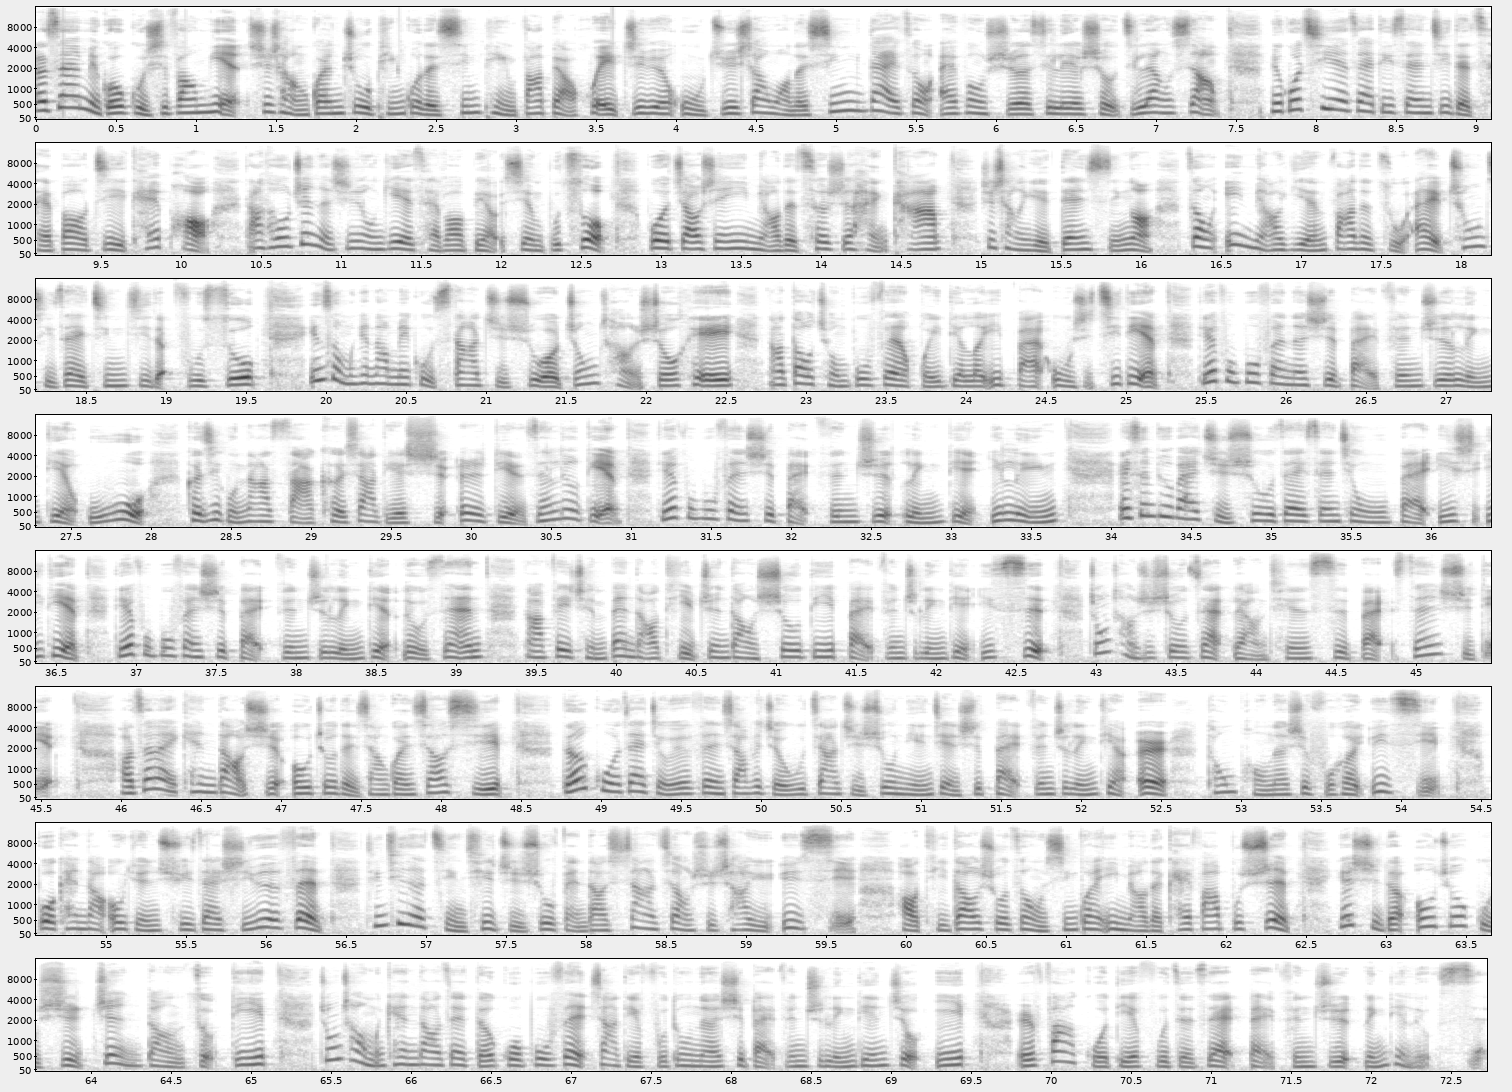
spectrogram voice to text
而在美国股市方面，市场关注苹果的新品发表会，支援五 G 上网的新一代这种 iPhone 十二系列手机亮相。美国企业在第三季的财报季开跑，打头阵的金融业财报表现不错。不过，招生疫苗的测试喊卡，市场也担心哦，这种疫苗研发的阻碍冲击在经济的复苏。因此，我们看到美股四大指数哦，中场收黑。那道琼部分回跌了一百五十七点，跌幅部分呢是百分之零点五五。科技股纳斯达克下跌十。二点三六点，跌幅部分是百分之零点一零。S&P 五百指数在三千五百一十一点，跌幅部分是百分之零点六三。那费城半导体震荡收低百分之零点一四，中场是收在两千四百三十点。好，再来看到是欧洲的相关消息，德国在九月份消费者物价指数年减是百分之零点二，通膨呢是符合预期。不过看到欧元区在十月份经济的景气指数反倒下降，是差于预期。好，提到说这种新冠疫苗的开发不顺，也使得欧洲股市震荡走低。中场我们看到，在德国部分下跌幅度呢是百分之零点九一，而法国跌幅则在百分之零点六四。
